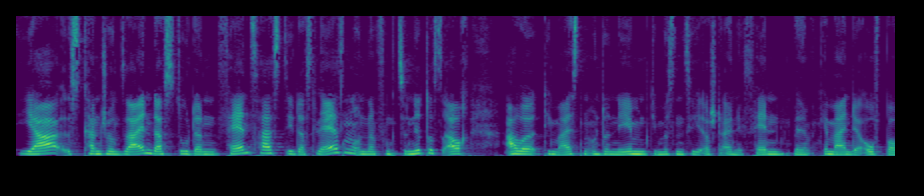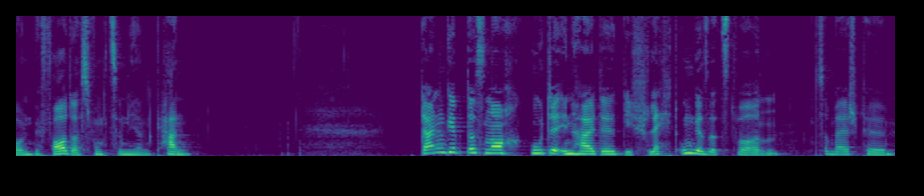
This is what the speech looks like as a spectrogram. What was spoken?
ja, es kann schon sein, dass du dann Fans hast, die das lesen und dann funktioniert das auch, aber die meisten Unternehmen, die müssen sich erst eine Fangemeinde aufbauen, bevor das funktionieren kann. Dann gibt es noch gute Inhalte, die schlecht umgesetzt wurden. Zum Beispiel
